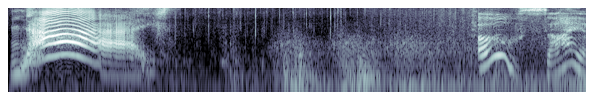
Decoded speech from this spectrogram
Nice. Oh, Saya.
